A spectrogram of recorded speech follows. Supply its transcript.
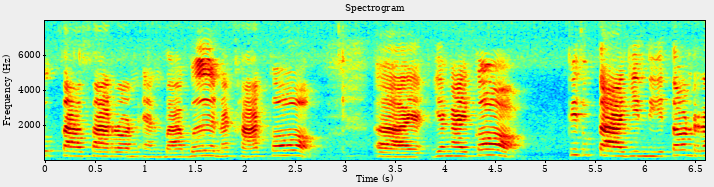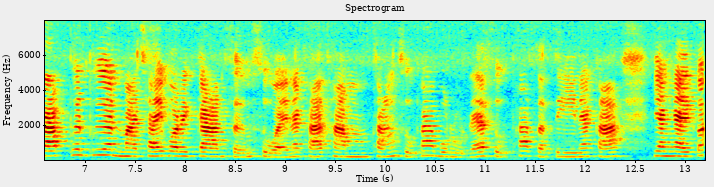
ตุ๊กตาซาลอนแอนด์บาร์เบอร์นะคะก็ยังไงก็พี่ตุ๊กตายินดีต้อนรับเพื่อนๆ มาใช้บริการเสริมสวยนะคะทำทั้งสุภาพบุรุษและสุภาพสตรีนะคะ ยังไงก็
